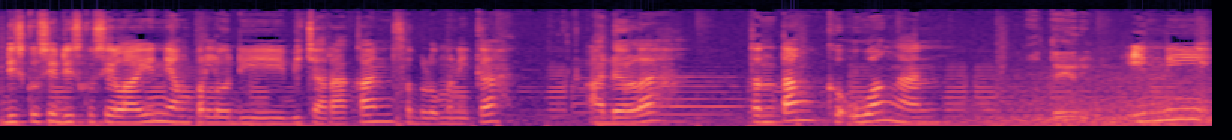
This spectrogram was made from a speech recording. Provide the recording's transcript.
diskusi-diskusi lain yang perlu dibicarakan sebelum menikah adalah tentang keuangan. Materi. Ini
